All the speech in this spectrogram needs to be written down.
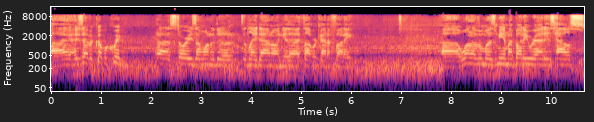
I, I just have a couple quick uh, stories I wanted to, to lay down on you that I thought were kind of funny. Uh, one of them was me and my buddy were at his house.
